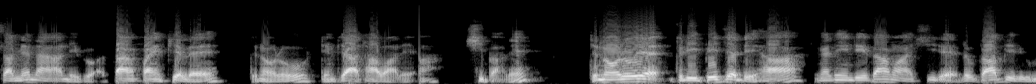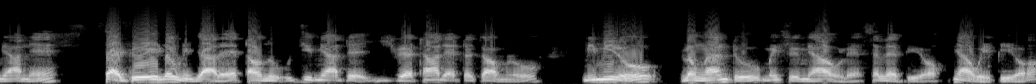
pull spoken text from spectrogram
စာမျက်နှာကနေပြီးတော့အတန်ဖိုင်ဖြစ်လဲကျွန်တော်တို့တင်ပြထားပါတယ်ရှိပါတယ်တကျွန်တော်တို့ရဲ့ဂရီပေးချက်တွေဟာငလင်ဒေသမှာရှိတဲ့လူသားပြည်သူများနဲ့စိုက်ပျိုးရေးလုပ်နေကြတဲ့တောင်သူဦးကြီးများတဲ့ရည်ရွယ်ထားတဲ့အတွက်ကြောင့်မလို့မိမိတို့လုပ်ငန်းတူမိတ်ဆွေများကိုလည်းဆက်လက်ပြီးတော့မျှဝေပြီးတော့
